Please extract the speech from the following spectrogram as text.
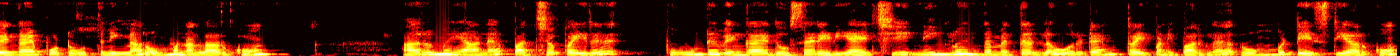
வெங்காயம் போட்டு ஊற்றுனீங்கன்னா ரொம்ப நல்லாயிருக்கும் அருமையான பச்சை பயிறு பூண்டு வெங்காய தோசை ரெடி ஆயிடுச்சு. நீங்களும் இந்த மெத்தடில் ஒரு டைம் ட்ரை பண்ணி பாருங்கள் ரொம்ப டேஸ்டியாக இருக்கும்.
